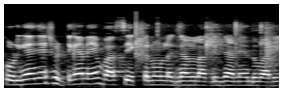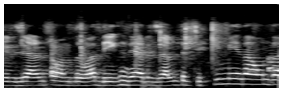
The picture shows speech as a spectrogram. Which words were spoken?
ਥੋੜੀਆਂ ਜਿਹੀਆਂ ਛੁੱਟੀਆਂ ਨੇ ਬਸ ਇੱਕ ਨੂੰ ਲੱਗਣ ਲੱਗ ਜਾਣੇ ਆ, ਦੁਬਾਰੇ ਰਿਜ਼ਲਟ ਆਉਣ ਤੋਂ ਬਾਅਦ ਦੇਖਦੇ ਆ ਰਿਜ਼ਲਟ ਚ ਕਿਵੇਂ ਦਾ ਆਉਂਦਾ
